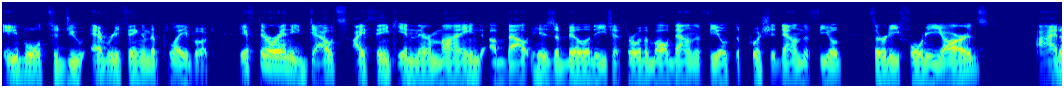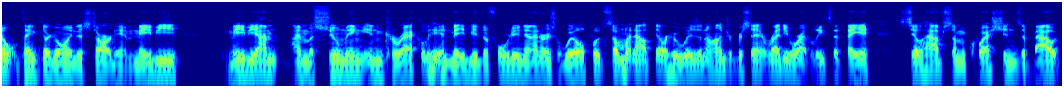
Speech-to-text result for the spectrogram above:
able to do everything in the playbook. If there are any doubts, I think, in their mind about his ability to throw the ball down the field, to push it down the field 30, 40 yards, I don't think they're going to start him. Maybe maybe I'm I'm assuming incorrectly and maybe the 49ers will put someone out there who isn't 100% ready or at least that they still have some questions about.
